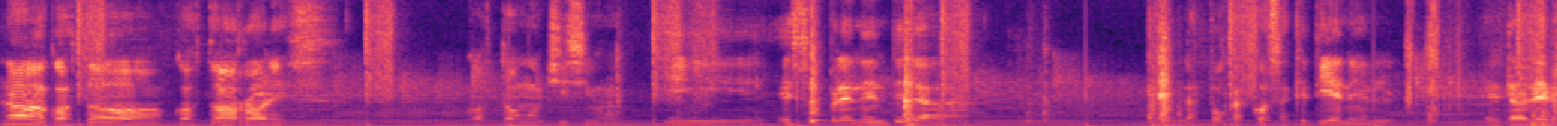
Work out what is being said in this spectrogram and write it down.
No, costó, costó horrores. Costó muchísimo. Y es sorprendente la, las pocas cosas que tiene el tablero.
